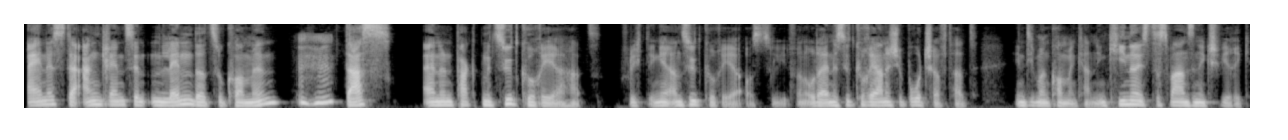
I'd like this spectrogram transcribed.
eines der angrenzenden Länder zu kommen, mhm. das einen Pakt mit Südkorea hat, Flüchtlinge an Südkorea auszuliefern oder eine südkoreanische Botschaft hat in die man kommen kann. In China ist das wahnsinnig schwierig.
